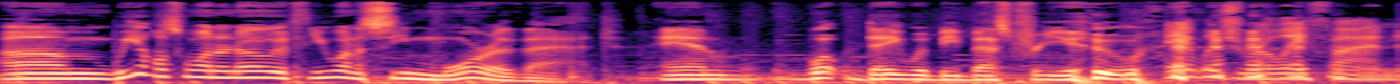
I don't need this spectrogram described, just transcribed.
Um, we also want to know if you want to see more of that and what day would be best for you. It was really fun.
